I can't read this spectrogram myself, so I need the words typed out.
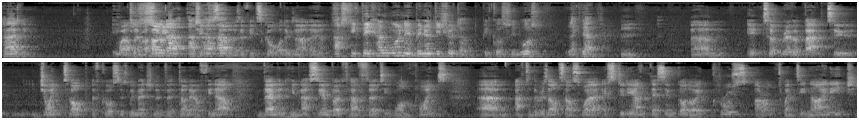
hug. eh, well, they were hugging as, as, as if he'd scored. Exactly. Yeah. as if they had won a penalty shootout because it was like that. Um, it took River back to joint top, of course, as we mentioned at the Torneo Final. Them and Gimnasia both have 31 points. Um, after the results elsewhere, Estudiantes and Godoy Cruz are on 29 each,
